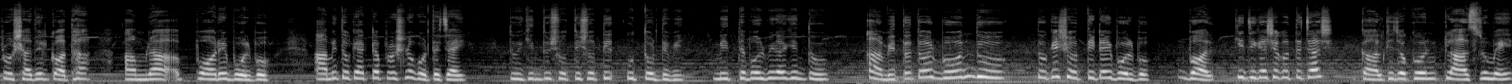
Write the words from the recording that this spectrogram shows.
প্রসাদের কথা আমরা পরে বলব। আমি তোকে একটা প্রশ্ন করতে চাই। তুই কিন্তু সত্যি সত্যি উত্তর দিবি। মিথ্যে বলবি না কিন্তু। আমি তো তোর বন্ধু। তোকে সত্যিটাই বলব। বল, কি জিজ্ঞাসা করতে চাস? কালকে যখন ক্লাসরুমে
